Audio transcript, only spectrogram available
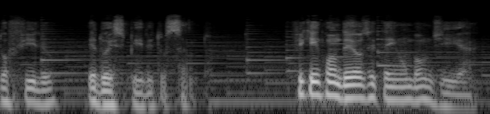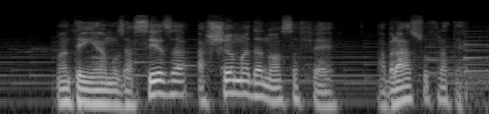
do Filho e do Espírito Santo. Fiquem com Deus e tenham um bom dia. Mantenhamos acesa a chama da nossa fé. Abraço fraterno.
